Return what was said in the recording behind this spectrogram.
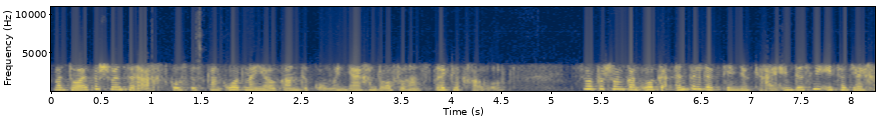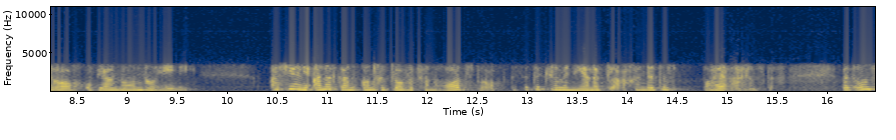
maar daai persoon se regskoste kan ook na jou kant toe kom en jy gaan daarvoor aanspreeklik gehou word. So 'n persoon kan ook 'n interdik teen jou kry en dis nie iets wat jy graag op jou naam wil hê nie. As jy aan die ander kant aangekla word van haatspraak, is dit 'n kriminele klag en dit is baie ernstig. Wat ons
